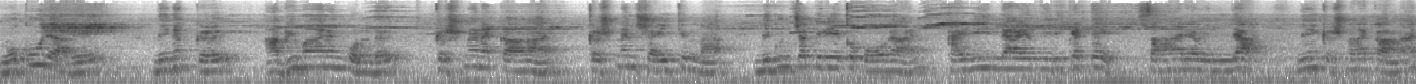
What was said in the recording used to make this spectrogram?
നോക്കൂ രാധേ നിനക്ക് അഭിമാനം കൊണ്ട് കൃഷ്ണനെ കാണാൻ കൃഷ്ണൻ ശയിക്കുന്ന നികുഞ്ചത്തിലേക്ക് പോകാൻ കഴിയില്ല എന്നിരിക്കട്ടെ. സാരമില്ല നീ കൃഷ്ണനെ കാണാൻ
